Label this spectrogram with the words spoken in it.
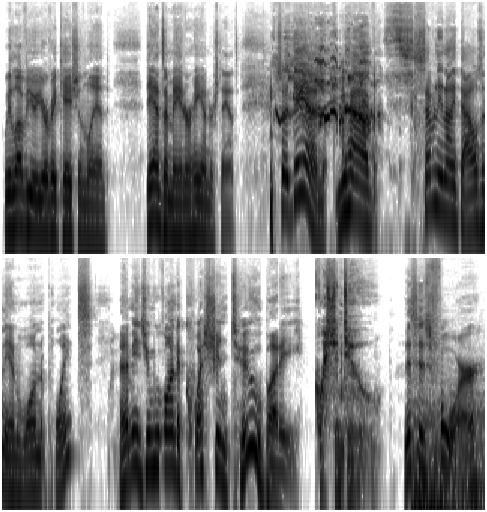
we love you. Your vacation land. Dan's a Mainer. He understands. So, Dan, you have seventy nine thousand and one points, and that means you move on to question two, buddy. Question two. This is for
